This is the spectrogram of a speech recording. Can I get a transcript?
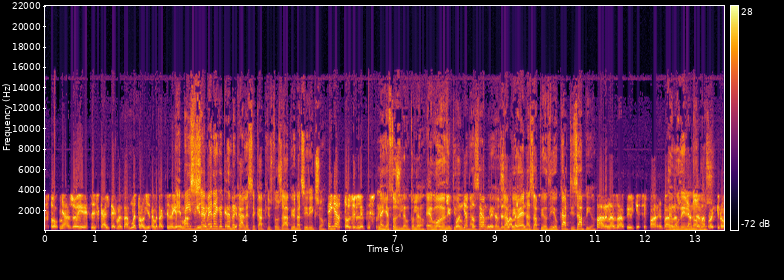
Αυτό. Μια ζωή εσεί καλλιτέχνε να πούμε, τρώγεσαι μεταξύ σα. Επίσης, εμένα γιατί δεν με κάλεσε κάποιος στο Ζάπιο να τσιρίξω; Ε, γι' αυτό ζηλεύει. Ναι, γι' αυτό ζηλεύω, το λέω. Εγώ δεν Λοιπόν, δικαιούμαι γι' ένα αυτό Ζάπιο. κάνετε Ζάπιο μαλακίες. 1, Ζάπιο 2, κάτι, Ζάπιο. Πάρε ένα ζάπιο και εσύ, πάρε. πάρε Δεν να μου δίνει φτιάξεις ένα νόμος. προχειρό.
